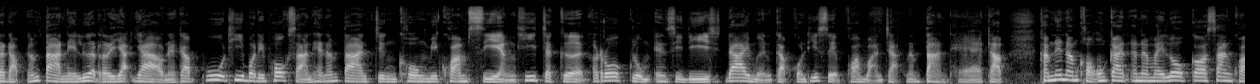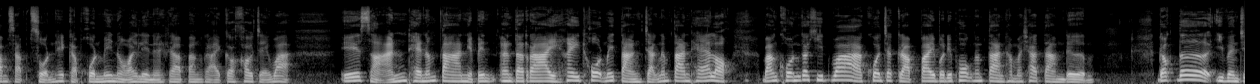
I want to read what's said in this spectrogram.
ระดับน้ำตาลในเลือดระยะยาวนะครับผู้ที่บริโภคสารแทนน้ำตาลจึงคงมีความเสี่ยงที่จะเกิดโรคกลุ่ม NCD ได้เหมือนกับคนที่เสพความหวานจากน้ำตาลแท้ครับคำแนะนำขององค์การอนามัยโลกก็สร้างความสับสนให้กับคนไม่น้อยเลยนะครับ บางรายก็เข้าใจว่า เอ่อสารแทนน้ำตาลเนี่ยเป็นอันตรายให้โทษไม่ต่างจากน้ำตาลแท้หรอก บางคนก็คิดว่าควรจะกลับไปบริโภคน้ำตาลธรรมชาติตามเดิม ดร. อีเวนเจ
